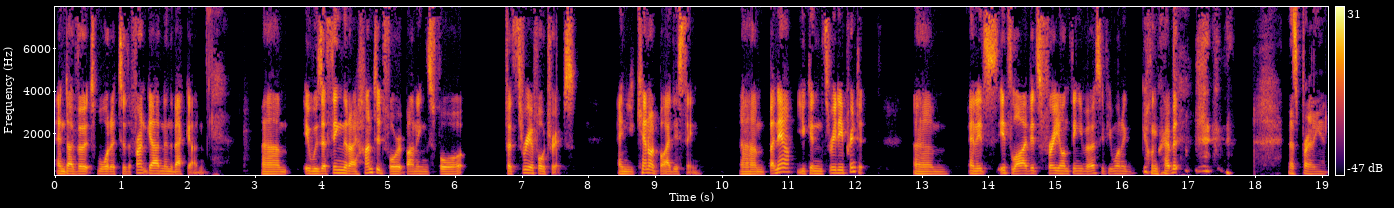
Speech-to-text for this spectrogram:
and diverts water to the front garden and the back garden. Um, it was a thing that I hunted for at Bunnings for for three or four trips, and you cannot buy this thing. Um, but now you can 3D print it, um, and it's it's live. It's free on Thingiverse if you want to go and grab it. That's brilliant.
